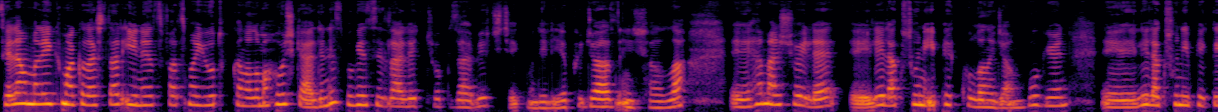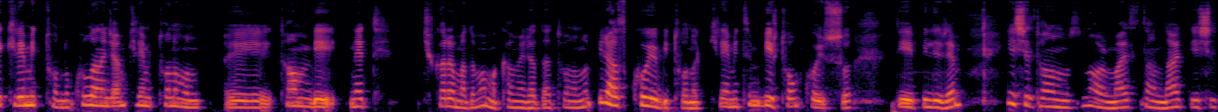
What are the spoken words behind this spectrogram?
Selamünaleyküm arkadaşlar. İğne Fatma YouTube kanalıma hoş geldiniz. Bugün sizlerle çok güzel bir çiçek modeli yapacağız inşallah. Ee, hemen şöyle e, Leylak Suni ipek kullanacağım. Bugün e, Leylak Suni ipekte kiremit tonunu kullanacağım. Kiremit tonumun e, tam bir net çıkaramadım ama kamerada tonunu biraz koyu bir tonu. Kiremitin bir ton koyusu diyebilirim. Yeşil tonumuz normal standart yeşil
